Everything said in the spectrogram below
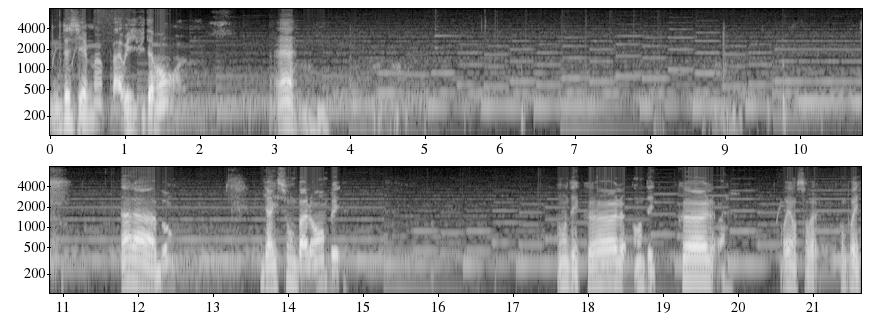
Deuxième, bah oui évidemment. euh, hein. Voilà, bon. Direction Balambe. On décolle, on décolle. Voilà. Oui, on s'en va. Compris.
